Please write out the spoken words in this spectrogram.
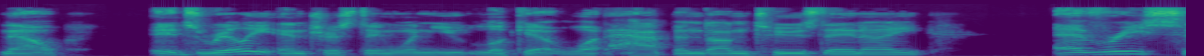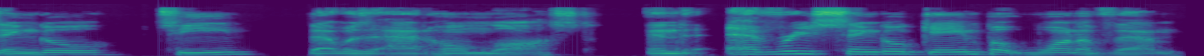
Now, it's really interesting when you look at what happened on Tuesday night. Every single team that was at home lost, and every single game but one of them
